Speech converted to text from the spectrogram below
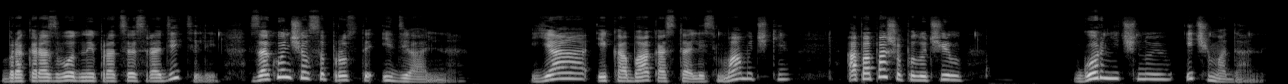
Бракоразводный процесс родителей закончился просто идеально. Я и кабак остались мамочки, а папаша получил горничную и чемоданы.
